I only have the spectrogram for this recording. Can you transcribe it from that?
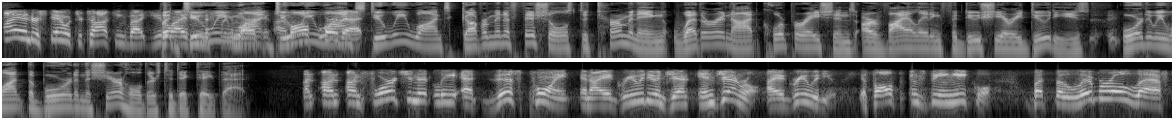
I understand what you're talking about But utilizing do the we free want market. do we want that. do we want government officials determining whether or not corporations are violating fiduciary duties or do we want the board and the shareholders to dictate that? Un- un- unfortunately, at this point, and I agree with you in, gen- in general, I agree with you. If all things being equal, but the liberal left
